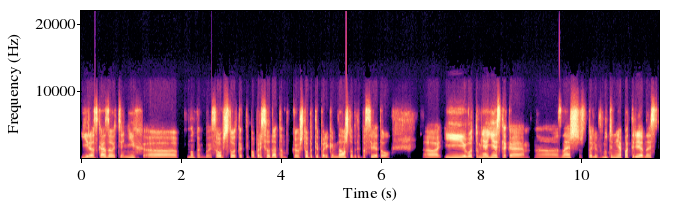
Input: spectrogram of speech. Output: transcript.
и рассказывать о них, ну, как бы сообществу, вот как ты попросил, да, там, как, что бы ты порекомендовал, что бы ты посоветовал. И вот у меня есть такая, знаешь, что ли, внутренняя потребность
